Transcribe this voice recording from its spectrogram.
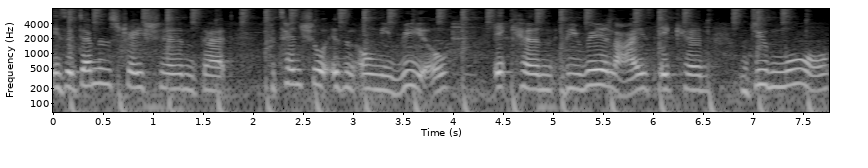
is a demonstration that potential isn't only real, it can be realized, it can do more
